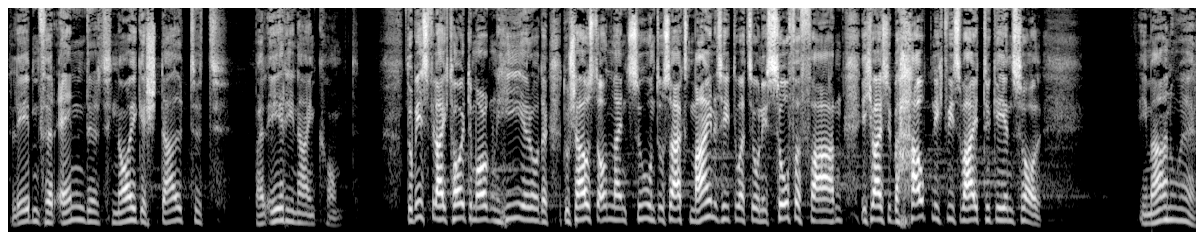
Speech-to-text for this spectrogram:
Leben verändert, neu gestaltet, weil er hineinkommt. Du bist vielleicht heute Morgen hier oder du schaust online zu und du sagst, meine Situation ist so verfahren, ich weiß überhaupt nicht, wie es weitergehen soll. Immanuel,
